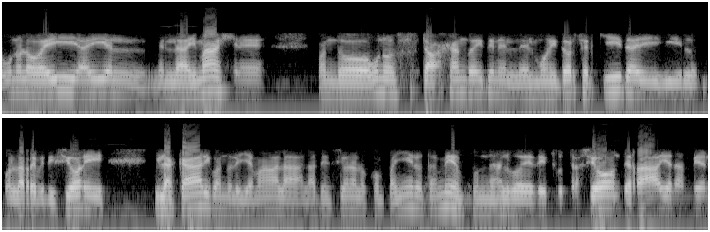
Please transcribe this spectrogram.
uno lo veía ahí en las imágenes cuando uno trabajando ahí tiene el, monitor cerquita y, con la repetición y, y, la cara y cuando le llamaba la, atención a los compañeros también, con algo de, frustración, de rabia también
